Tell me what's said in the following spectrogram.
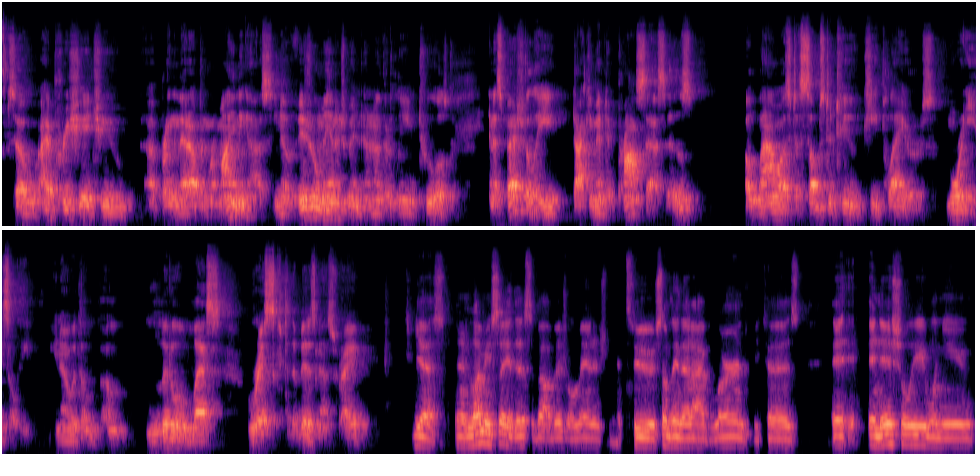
so i appreciate you uh, bringing that up and reminding us, you know, visual management and other lean tools, and especially documented processes, allow us to substitute key players more easily, you know, with a, a little less risk to the business, right? Yes. And let me say this about visual management too, something that I've learned because it, initially when you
